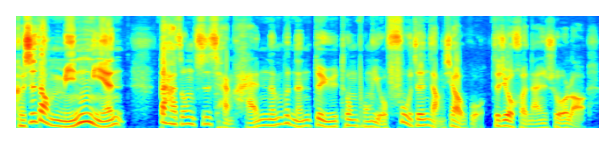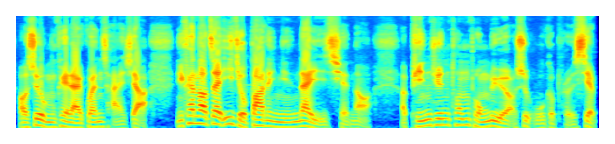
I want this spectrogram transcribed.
可是到明年，大宗资产还能不能对于通膨有负增长效果，这就很难说了。好，所以我们可以来观察一下。你看到在一九八零年代以前呢，啊，平均通膨率啊是五个 percent。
